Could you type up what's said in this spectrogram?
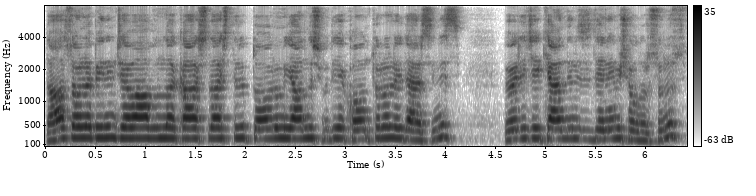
Daha sonra benim cevabımla karşılaştırıp doğru mu yanlış mı diye kontrol edersiniz. Böylece kendinizi denemiş olursunuz.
